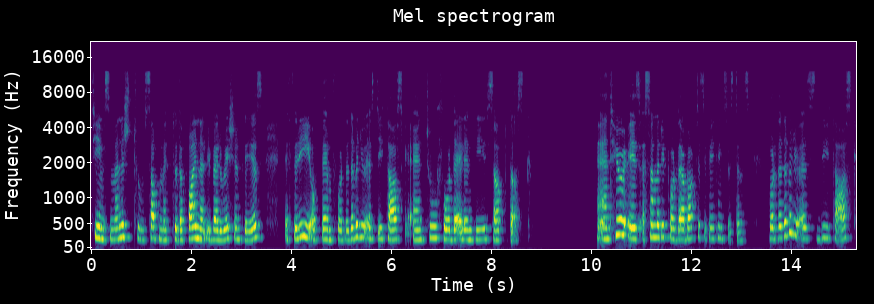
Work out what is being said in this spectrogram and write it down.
teams managed to submit to the final evaluation phase three of them for the WSD task and two for the LMD subtask. And here is a summary for the participating systems. For the WSD task,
